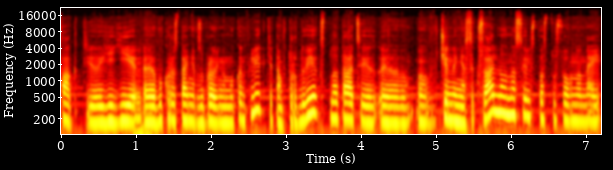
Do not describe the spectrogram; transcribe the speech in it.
факт її використання в збройному конфлікті, там в трудовій експлуатації, вчинення сексуального насильства стосовно неї.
